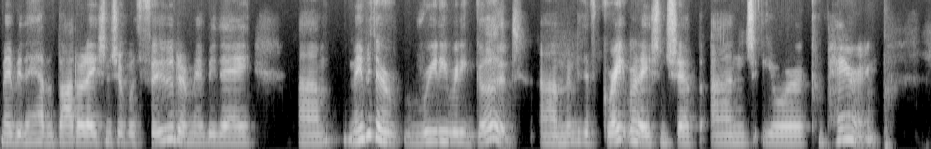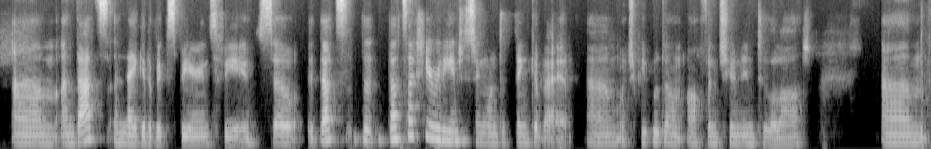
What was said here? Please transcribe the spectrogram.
Maybe they have a bad relationship with food or maybe they um, maybe they're really really good. Um, maybe they've great relationship and you're comparing um, and that's a negative experience for you. So that's that's actually a really interesting one to think about um, which people don't often tune into a lot. Um,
